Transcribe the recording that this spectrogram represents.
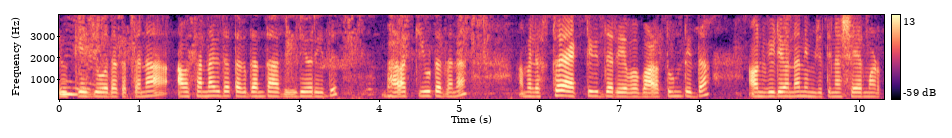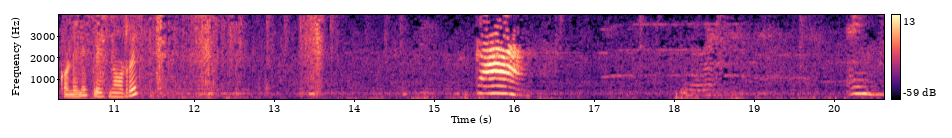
ಯು ಕೆ ಜಿ ಓದಕತ್ತಾನ. ಅವ ಸಣ್ಣವಿದ್ದ ತೆಗ್ದಂಥ ವಿಡಿಯೋ ರೀ ಇದು. ಭಾಳ ಕ್ಯೂಟ್ ಅದಾನ. ಆಮೇಲೆ ಅಷ್ಟೇ ಆ್ಯಕ್ಟಿವ್ ಇದ್ದ ರೀ ಅವ, ಭಾಳ ತುಂಟಿದ್ದ. ಅವನ ವಿಡಿಯೋನ ನಿಮ್ಮ ಜೊತೆ ನಾ ಶೇರ್ ಮಾಡ್ಕೊಂಡಿನಿ ಪ್ಲೀಸ್ ನೋಡ್ರಿ. Stop.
